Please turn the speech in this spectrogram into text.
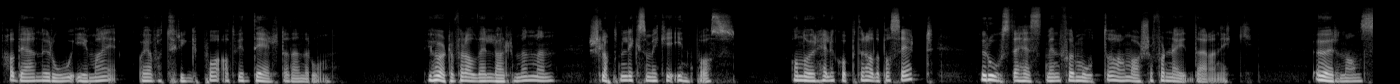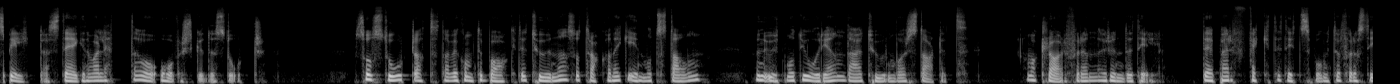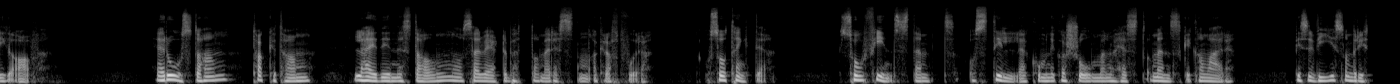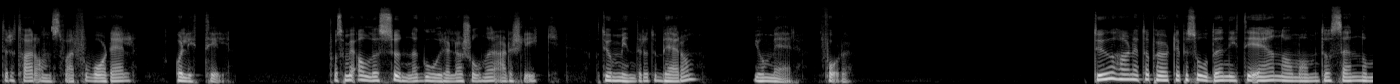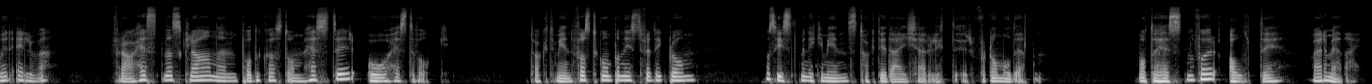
hadde jeg en ro i meg, og jeg var trygg på at vi delte den roen. Vi hørte for all del larmen, men slapp den liksom ikke innpå oss, og når helikopteret hadde passert, roste hesten min for motet, og han var så fornøyd der han gikk. Ørene hans spilte, stegene var lette og overskuddet stort. Så stort at da vi kom tilbake til tunet, så trakk han ikke inn mot stallen, men ut mot jordet igjen der turen vår startet. Han var klar for en runde til. Det perfekte tidspunktet for å stige av. Jeg roste ham, takket ham, leide inn i stallen og serverte bøtta med resten av kraftfôret. Og så tenkte jeg, så finstemt og stille kommunikasjon mellom hest og menneske kan være, hvis vi som ryttere tar ansvar for vår del, og litt til. For som i alle sunne, gode relasjoner er det slik at jo mindre du ber om, jo mer får du. Du har nettopp hørt episode 91 om Omtosen nummer 11, fra Hestenes Klan, en podkast om hester og hestefolk. Takk til min faste komponist Fredrik Blom, og sist, men ikke minst, takk til deg, kjære lytter, for tålmodigheten måtte hesten for alltid være med deg.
